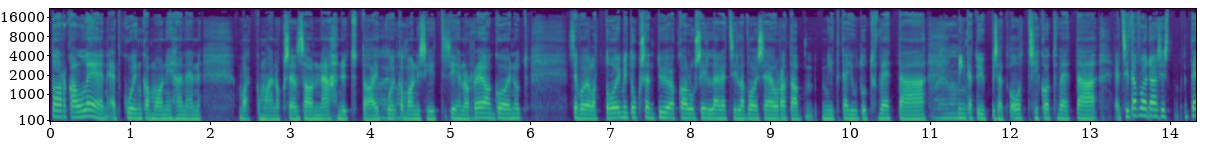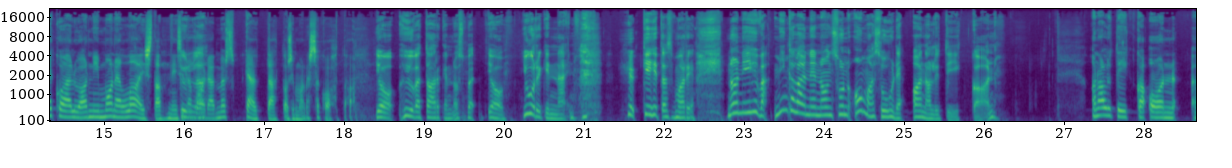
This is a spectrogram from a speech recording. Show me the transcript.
tarkalleen, että kuinka moni hänen vaikka mainoksensa on nähnyt tai Aivan. kuinka moni siitä, siihen on reagoinut. Se voi olla toimituksen työkalu silleen, että sillä voi seurata, mitkä jutut vetää, Aivan. minkä tyyppiset otsikot vetää. Että sitä voidaan siis, tekoälyä on niin monenlaista, niin Kyllä. sitä voidaan myös käyttää tosi monessa kohtaa. Joo, hyvä tarkennus. Mä, joo, juurikin näin. Kiitos Maria. No niin hyvä. Minkälainen on sun oma suhde analytiikkaan? Analytiikka on ö,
